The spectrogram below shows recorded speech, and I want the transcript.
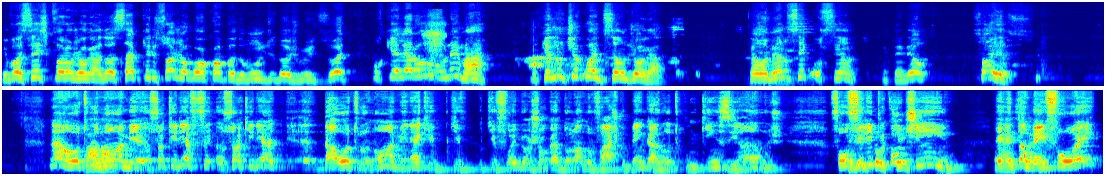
e vocês que foram jogador, sabem que ele só jogou a Copa do Mundo de 2018 porque ele era o Neymar. Porque ele não tinha condição de jogar. Pelo menos 100%, entendeu? Só isso. Não, outro nome, eu só queria, eu só queria eh, dar outro nome, né? Que, que, que foi meu jogador lá no Vasco, bem garoto, com 15 anos. Foi o Felipe, Felipe Coutinho. Coutinho. É, ele também aí. foi,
